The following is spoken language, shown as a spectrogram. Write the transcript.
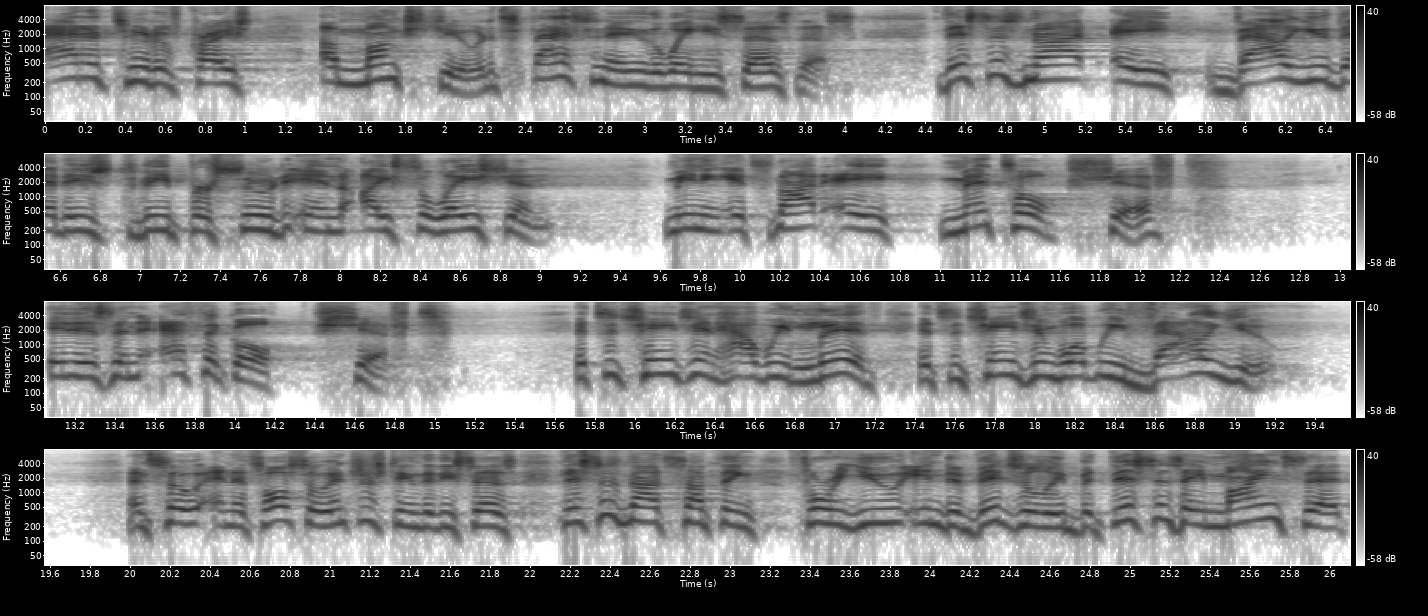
attitude of Christ amongst you. And it's fascinating the way he says this. This is not a value that is to be pursued in isolation, meaning it's not a mental shift, it is an ethical shift. It's a change in how we live, it's a change in what we value. And so, and it's also interesting that he says this is not something for you individually, but this is a mindset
